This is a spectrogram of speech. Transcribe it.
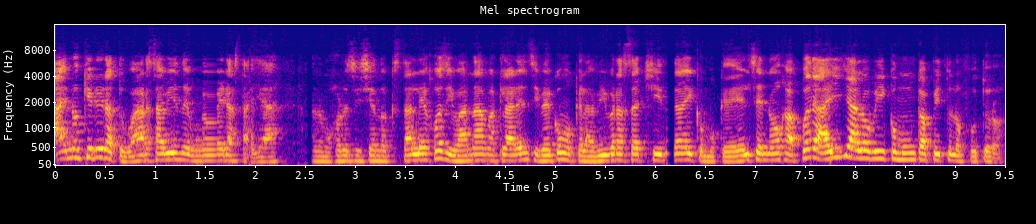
ay, no quiero ir a tu bar, está bien de a ir hasta allá. A lo mejor es diciendo que está lejos y van a McLaren y ve como que la vibra está chida y como que él se enoja. Pues ahí ya lo vi como un capítulo futuro.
